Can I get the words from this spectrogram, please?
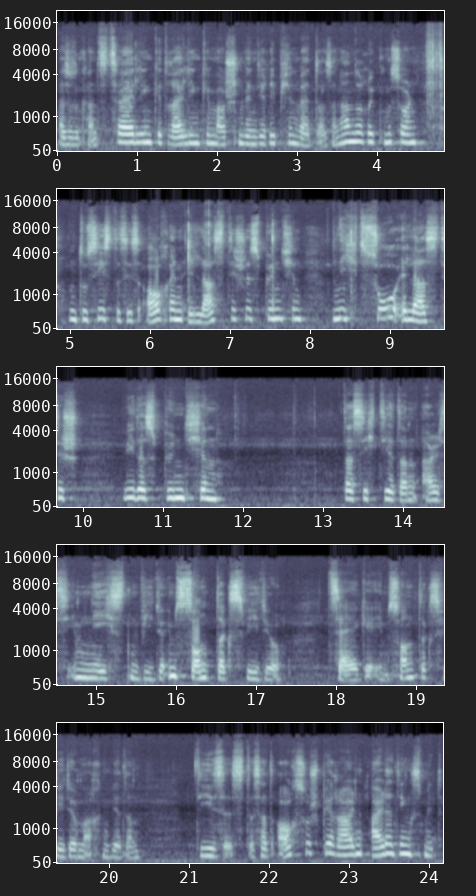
also du kannst zwei linke, drei linke Maschen, wenn die Rippchen weiter auseinanderrücken sollen. Und du siehst, das ist auch ein elastisches Bündchen, nicht so elastisch wie das Bündchen, das ich dir dann als im nächsten Video, im Sonntagsvideo zeige. Im Sonntagsvideo machen wir dann dieses. Das hat auch so Spiralen, allerdings mit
